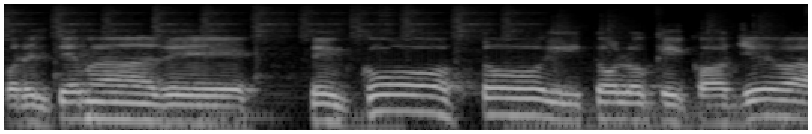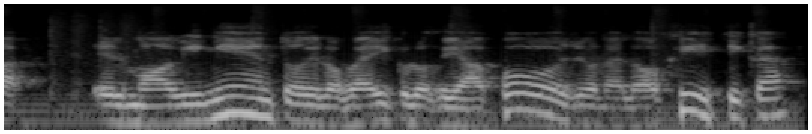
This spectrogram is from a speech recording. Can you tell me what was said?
por el tema de, del costo y todo lo que conlleva el movimiento de los vehículos de apoyo, la logística.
